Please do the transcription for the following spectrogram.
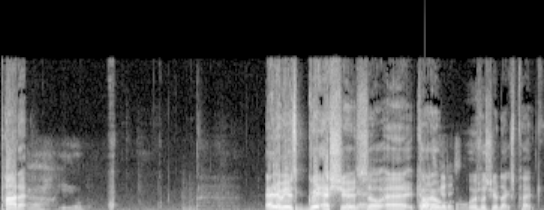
Parrot. Oh, you. Anyway, it was a great issue. Okay. So, uh, Connor, what was your next pick?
